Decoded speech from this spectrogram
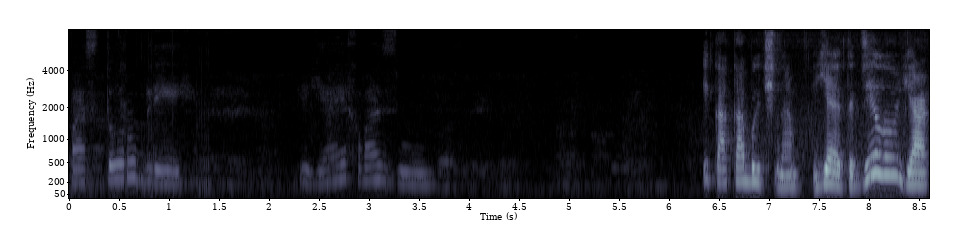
по 100 рублей. Я их возьму. И как обычно я это делаю, я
